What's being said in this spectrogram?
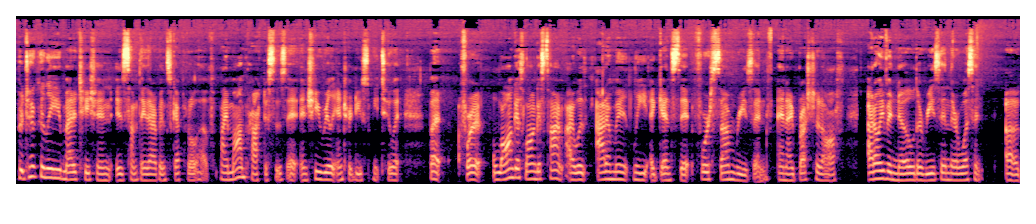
particularly meditation is something that I've been skeptical of. My mom practices it and she really introduced me to it, but for longest longest time I was adamantly against it for some reason and I brushed it off. I don't even know the reason. There wasn't a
